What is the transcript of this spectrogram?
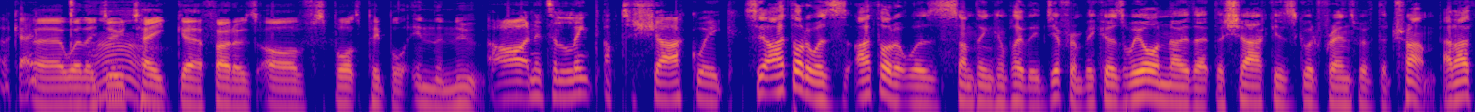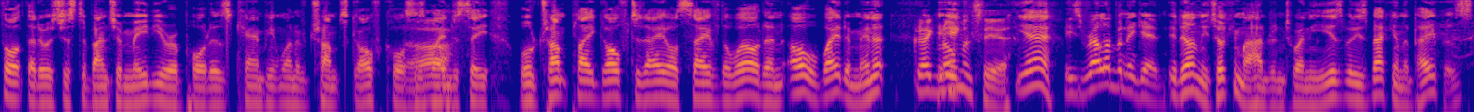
okay. uh, where they do take uh, photos of sports people in the nude. oh, and it's a link up to Shark Week. See, I thought it was I thought it was something completely different because we all know that the Shark is good friends with the Trump, and I thought that it was just a bunch of media reporters camping at one of Trump's golf courses, waiting to see will Trump play golf today or save the world. And oh, wait a minute, Greg He- Norman's here. Yeah, He's relevant again. it only took him 120 years, but he's back in the papers.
